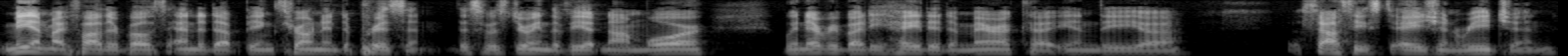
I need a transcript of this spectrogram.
me and my father both ended up being thrown into prison. This was during the Vietnam War when everybody hated America in the uh, Southeast Asian region.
